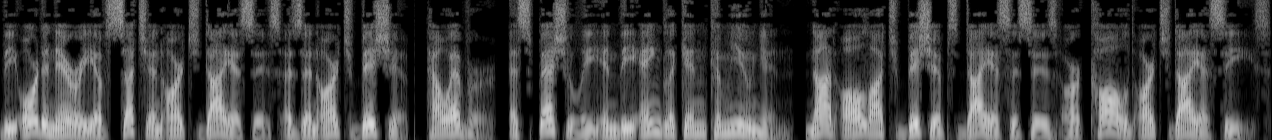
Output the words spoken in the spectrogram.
The ordinary of such an archdiocese is an archbishop, however, especially in the Anglican Communion, not all archbishops' dioceses are called archdioceses.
